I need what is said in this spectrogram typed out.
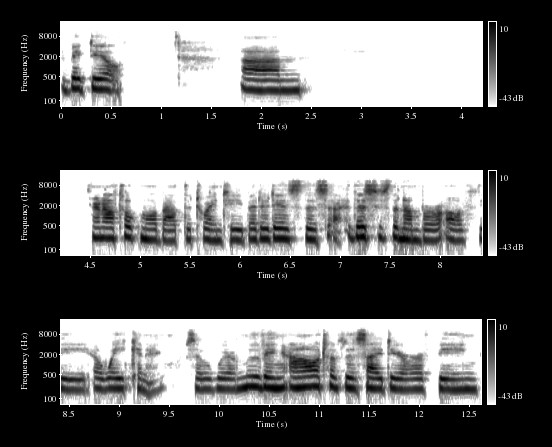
a big deal. Um, and I'll talk more about the 20, but it is this, this is the number of the awakening. So we're moving out of this idea of being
